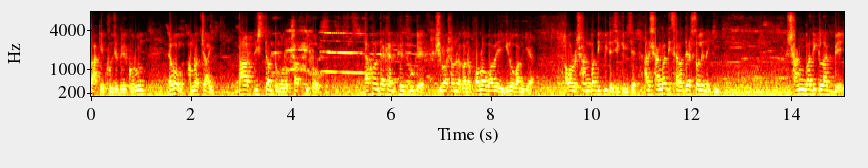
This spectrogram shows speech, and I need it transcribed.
তাকে খুঁজে বের করুন এবং আমরা চাই তার দৃষ্টান্তমূলক শাস্তি হোক। এখন দেখেন ফেসবুকে শিবাসানু এখন ফলোভাবে হিরো বান গিয়া। আবার সাংবাদিক পিঠে শিখিয়েছে আর সাংবাদিক সারা দেশ চলে নাকি? সাংবাদিক লাগবে,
